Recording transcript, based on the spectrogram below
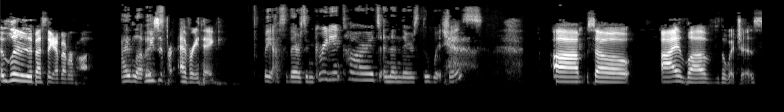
literally the best thing I've ever bought. I love I it. use it for everything. But yeah, so there's ingredient cards, and then there's the witches. Um, so I love the witches.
